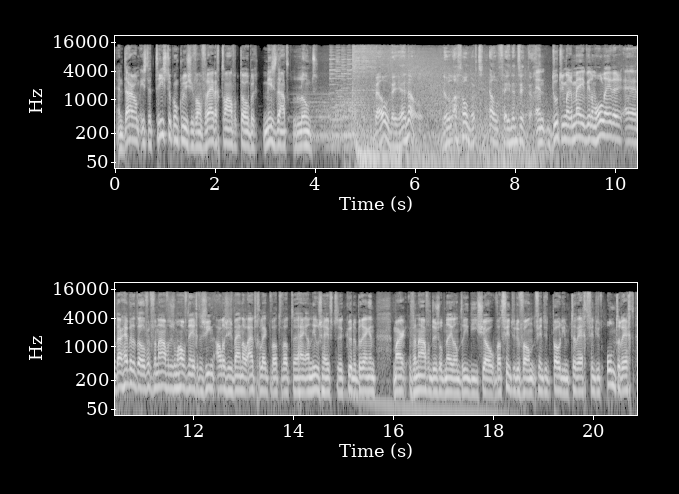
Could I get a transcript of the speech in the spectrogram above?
En daarom is de trieste conclusie van vrijdag 12 oktober... misdaad loont. Bel WNL 0800 1121. En doet u maar mee, Willem Holleder, eh, daar hebben we het over. Vanavond is om half negen te zien. Alles is bijna al uitgelekt wat, wat eh, hij aan nieuws heeft eh, kunnen brengen. Maar vanavond dus op Nederland 3, die show. Wat vindt u ervan? Vindt u het podium terecht? Vindt u het onterecht?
